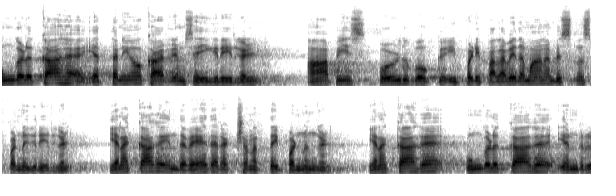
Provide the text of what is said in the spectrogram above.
உங்களுக்காக எத்தனையோ காரியம் செய்கிறீர்கள். ஆபீஸ் பொழுதுபோக்கு இப்படி பலவிதமான பிஸ்னஸ் பண்ணுகிறீர்கள். எனக்காக இந்த வேத ரட்சணத்தை பண்ணுங்கள். எனக்காக உங்களுக்காக என்று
